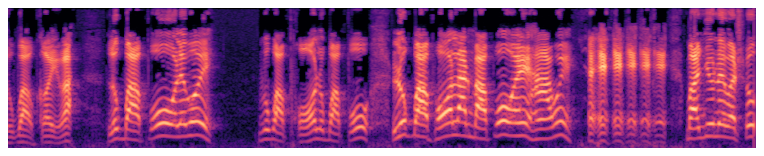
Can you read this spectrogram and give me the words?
ลูกบ่าวเคยวะลูกบ่าวโป้เลยเว้ยลูกบ่าวพอลูกบ่าวโป้ลูกบ่าวพอล้านบ่าวโป้ให้หาเว้ยบ้านอยู่ในวัดสุ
